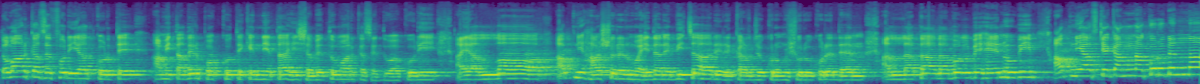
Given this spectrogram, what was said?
তোমার কাছে ফরিয়াদ করতে। আমি তাদের পক্ষ থেকে নেতা হিসাবে তোমার কাছে দোয়া করি। আয় আল্লাহ, আপনি হাসরের ময়দানে বিচারের কার্যক্রম শুরু করে দেন। আল্লাহ তাআলা বলবে, হে নবী, আপনি আজকে কান্না করবেন না।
